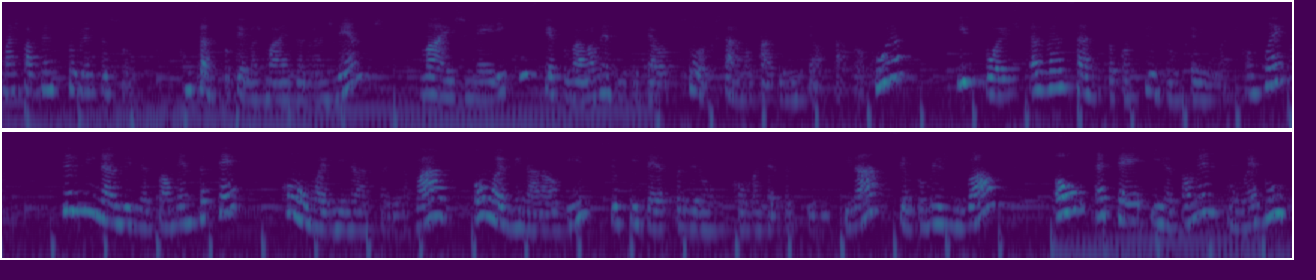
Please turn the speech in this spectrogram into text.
mais para a frente sobre esse assunto. Começando por temas mais abrangentes, mais genéricos, que é provavelmente o que aquela pessoa que está numa fase inicial está à procura, e depois avançando para conteúdos um bocadinho mais complexos, terminando eventualmente até com um webinar pré-gravado ou um webinar ao vivo, se eu quiser fazer um com uma certa periodicidade, sempre o mesmo igual, ou até eventualmente um e-book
